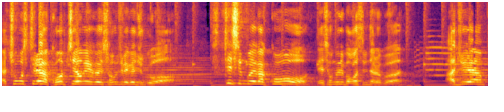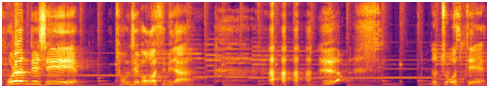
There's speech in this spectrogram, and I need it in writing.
야 초보 스틸아 고맙지 형이 그 정지 매겨주고 스틸 신고해갖고 내 정지 먹었습니다 여러분. 아주 그냥 보란 듯이 정지 먹었습니다. 너 초보 스틸.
